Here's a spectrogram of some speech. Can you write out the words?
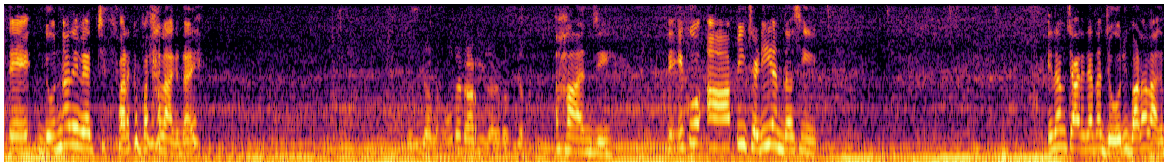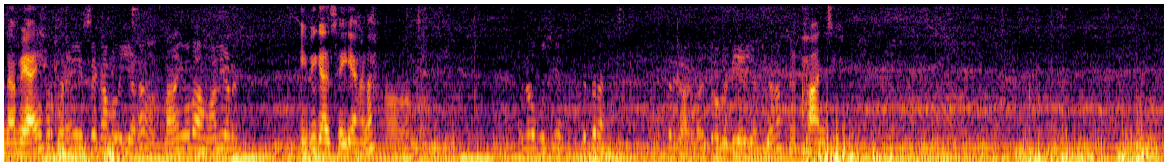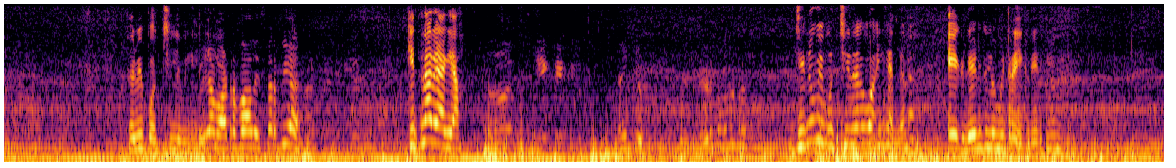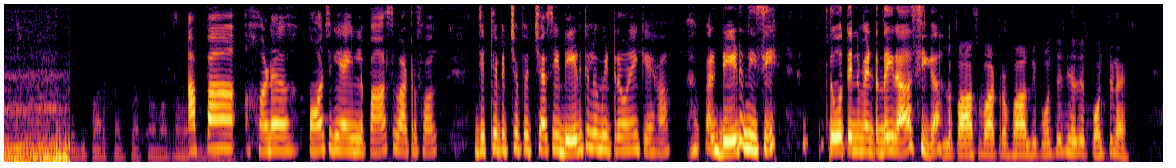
ਤੇ ਦੋਨਾਂ ਦੇ ਵਿੱਚ ਫ਼ਰਕ ਪਤਾ ਲੱਗਦਾ ਏ। ਸਹੀ ਗੱਲ ਆ ਉਹ ਤਾਂ ਡਰ ਨਹੀਂ ਲੱਗਦਾ ਸੀਗਾ। ਹਾਂਜੀ। ਤੇ ਇੱਕ ਉਹ ਆਪ ਹੀ ਚੜੀ ਜਾਂਦਾ ਸੀ। ਇਹਦਾ ਵਿਚਾਰੇ ਦਾ ਤਾਂ ਜ਼ੋਰ ਹੀ ਬੜਾ ਲੱਗਦਾ ਪਿਆ ਏ। ਪਰ ਬਣੇ ਇਸੇ ਕੰਮ ਲਈ ਆ ਨਾ ਨਾ ਹੀ ਉਹਦਾ ਹਿਮਾਲਯਨ ਇਹ ਵੀ ਗੱਲ ਸਹੀ ਹੈ ਹਨਾ? ਹਾਂ। ਇਹਨਾਂ ਨੂੰ ਪੁੱਛੀਏ ਕਿੱਧਰ ਹੈ ਇੱਧਰ ਹੀ ਲੱਗਦਾ? ਇੱਧਰੋਂ ਗੱਡੀ ਆਈ ਜਾਂਦੀ ਹੈ ਨਾ। ਹਾਂਜੀ। फिर भी पोछी लगी ले भैया वाटरफॉल इस तरफ ही है कितना रह गया थैंक यू डेढ़ किलोमीटर ਜਿਹਨੂੰ ਵੀ ਪੁੱਛੀਦਾ ਉਹ ਹੀ ਕਹਿੰਦਾ ਨਾ 1.5 ਕਿਲੋਮੀਟਰ 1.5 ਕਿਲੋਮੀਟਰ ਗੱਡੀ ਪਾਰਕ ਕਰਕੇ ਆਪਣਾ ਵਾਟਰਫਾਲ ਆਪਾਂ ਹੁਣ ਪਹੁੰਚ ਗਏ ਹਾਂ ਲਪਾਸ ਵਾਟਰਫਾਲ ਜਿੱਥੇ ਪਿੱਛੇ ਪੁੱਛਿਆ ਸੀ 1.5 ਕਿਲੋਮੀਟਰ ਉਹਨੇ ਕਿਹਾ ਪਰ 1.5 ਨਹੀਂ ਸੀ 2-3 ਮਿੰਟ ਦਾ ਹੀ ਰਾਹ ਸੀਗਾ ਲਪਾਸ ਵਾਟਰਫਾਲ ਨਹੀਂ ਪਹੁੰਚੇ ਜੀ ਹਜੇ ਪਹੁੰਚਣਾ ਹੈ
